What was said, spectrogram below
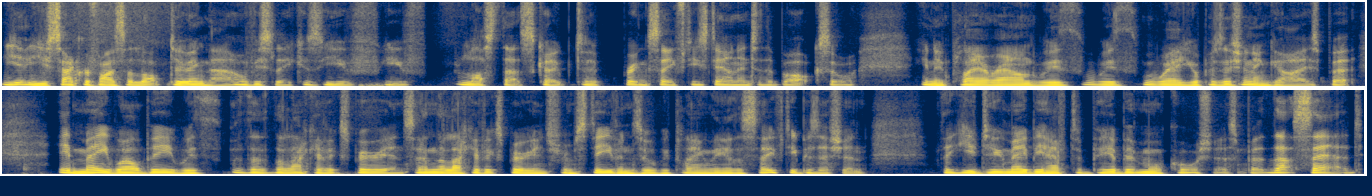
you, you sacrifice a lot doing that, obviously, because you've you've lost that scope to bring safeties down into the box or you know play around with with where you're positioning guys but it may well be with the, the lack of experience and the lack of experience from Stephens who'll be playing the other safety position that you do maybe have to be a bit more cautious but that said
